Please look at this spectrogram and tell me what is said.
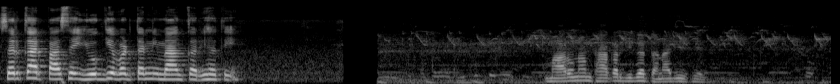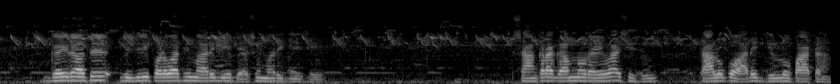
સરકાર પાસે યોગ્ય વળતરની માંગ કરી હતી. મારું નામ ઠાકર જીગર ધનાજી છે. ગઈ રાતે વીજળી પડવાથી મારી બે ભેંસો મરી ગઈ છે. સાંકરા ગામનો રહેવાસી છું. તાલુકો હારીજ જિલ્લો પાટણ.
